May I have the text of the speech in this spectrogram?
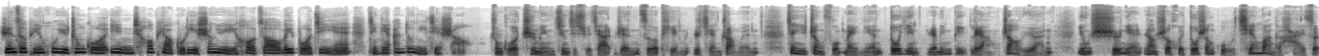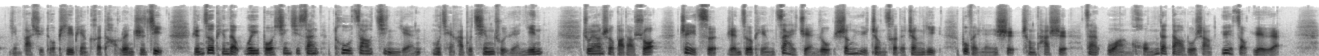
任泽平呼吁中国印钞票鼓励生育以后遭微博禁言。今天安东尼介绍。中国知名经济学家任泽平日前撰文，建议政府每年多印人民币两兆元，用十年让社会多生五千万个孩子，引发许多批评和讨论之际，任泽平的微博星期三突遭禁言，目前还不清楚原因。中央社报道说，这次任泽平再卷入生育政策的争议，部分人士称他是在网红的道路上越走越远。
